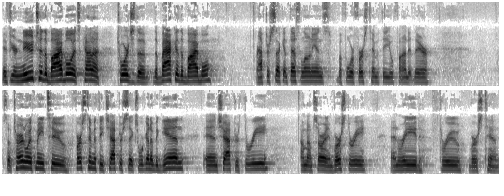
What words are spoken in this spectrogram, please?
if you're new to the Bible, it's kind of towards the, the back of the Bible. After Second Thessalonians, before 1 Timothy, you'll find it there. So turn with me to 1 Timothy chapter 6. We're going to begin in chapter 3. I'm, I'm sorry, in verse 3 and read through verse 10.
